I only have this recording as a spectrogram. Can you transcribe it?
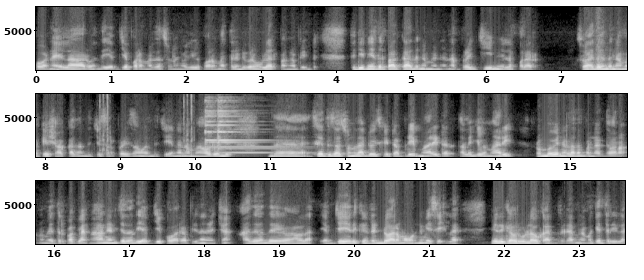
போவானா எல்லாரும் வந்து எஃப்ஜே போகிற மாதிரி தான் சொன்னாங்க வெளியில் போகிறோம் மற்ற ரெண்டு பேரும் உள்ளே இருப்பாங்க அப்படின்ட்டு. திடீர்னு எதிர்பார்க்காது நம்ம என்னென்னா பிரஜின்னு வெளில போகிறாரு ஸோ அது வந்து நமக்கே ஷாக்காக தான் இருந்துச்சு சர்ப்ரைஸாகவும் இருந்துச்சு. ஏன்னா நம்ம அவர் வந்து இந்த சேத்து சார் சொன்னது அட்வைஸ் கேட்டு அப்படியே மாறிட்டார். தலைகீழ மாறி ரொம்பவே நல்லா தான் பண்ணார் இந்த வாரம். நம்ம எதிர்பார்க்கல. நான் நினச்சது வந்து எஃப்ஜே போவார் அப்படின்னு தான் நினச்சேன். அது வந்து ஆகலை. எஃப்ஜே எதுக்கு? ரெண்டு வாரமாக ஒன்றுமே செய்யலை. எதுக்கு அவர் உள்ளே உட்கார்ந்துருக்காருன்னு நமக்கே தெரியல.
